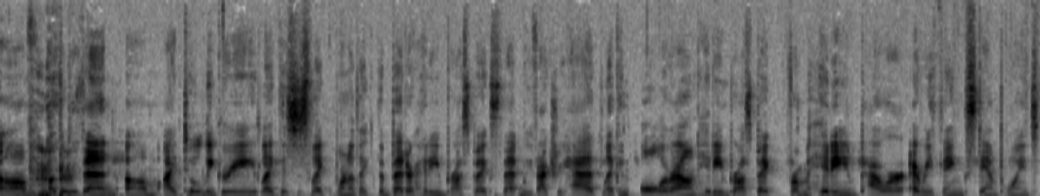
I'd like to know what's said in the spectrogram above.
Um, other than um, I totally agree. Like this is like one of like the better hitting prospects that we've actually had. Like an all around hitting prospect from a hitting power everything standpoint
